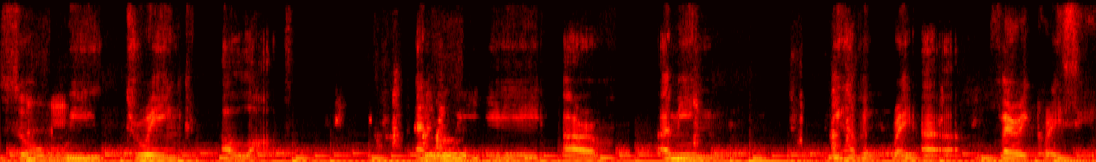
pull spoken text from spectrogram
so mm-hmm. we drink a lot, and we are. I mean, we have a great, uh, very crazy,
